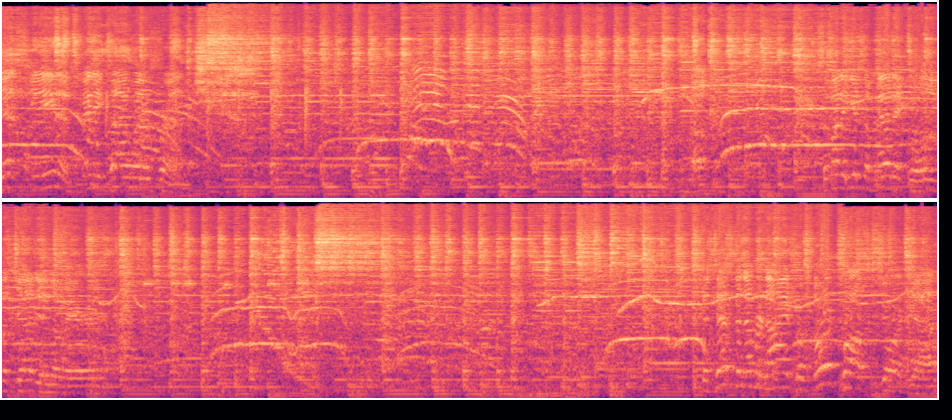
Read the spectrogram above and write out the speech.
Jet skiing and spending time with her friends. Somebody get the medic to one of the judges over here. Contestant number nine from Norcross, Georgia,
